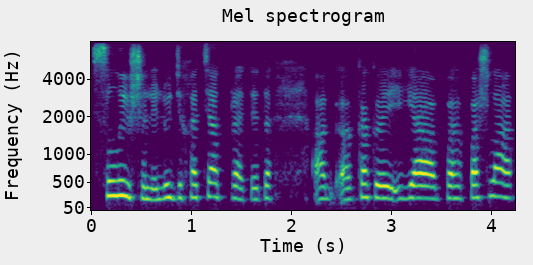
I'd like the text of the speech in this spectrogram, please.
слышали, люди хотят про это. Это как я пошла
